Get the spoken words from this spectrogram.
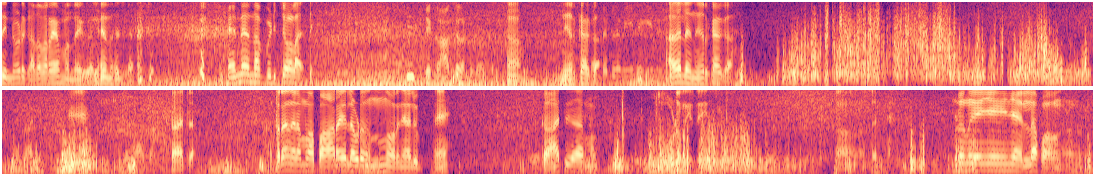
നിന്നോട് കഥ പറയാൻ വന്നേക്കും അല്ലേ എന്ന് വെച്ചാൽ എന്നെ എന്നാ പിടിച്ചോളാൻ? കാക്ക കണ്ടു കാക്ക. ആ. നീർക്കാക്ക. അതല്ലേ നീർക്കാക്ക? കാറ്റ. അത്രയും നേരം നമ്മൾ ആ പാറയിൽ അവിടെ നിന്നെന്ന് പറഞ്ഞാലും ഏ? കാറ്റ് കാരണം ചൂടറിയത് ആ അതെ. ഇവിടെ നിന്ന് കഴിഞ്ഞ് കഴിഞ്ഞാൽ എല്ലാ ഭാഗവും കാണാം കിട്ടും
